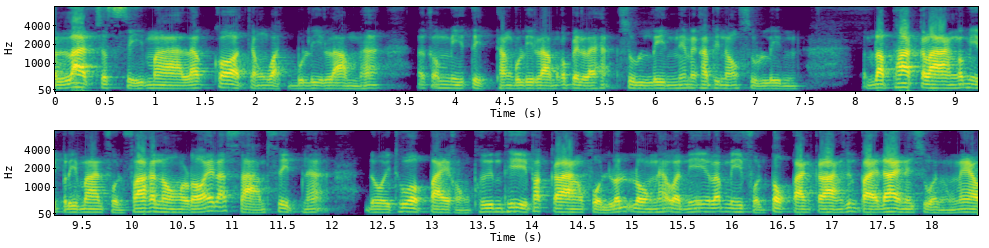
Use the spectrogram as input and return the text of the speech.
รราชสีมาแล้วก็จังหวัดบุรีรัมย์ฮะ แล้วก็มีติดทางบุรีรัมย์ก็เป็นอะไรฮะสุรินใช่ไหมครับพี่น้องสุรินสำหรับภาคกลางก็มีปริมาณฝนฟ้าขนองร้อยละ 30 นะฮะโดยทั่วไปของพื้นที่ภาคกลางฝนลดลงนะวันนี้แล้วมีฝนตกปานกลางขึ้นไปได้ในส่วนของแนว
